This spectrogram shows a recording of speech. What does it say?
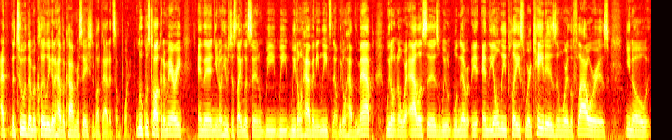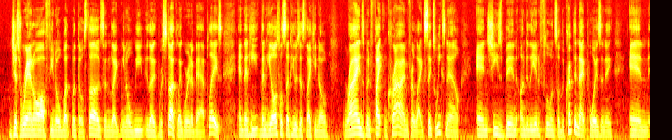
I, the two of them are clearly gonna have a conversation about that at some point. Luke was talking to Mary, and then you know he was just like, "Listen, we we we don't have any leads now. We don't have the map. We don't know where Alice is. We will never. And the only place where Kate is and where the flower is, you know, just ran off, you know, what with those thugs, and like, you know, we like we're stuck, like we're in a bad place. And then he then he also said he was just like, you know, Ryan's been fighting crime for like six weeks now, and she's been under the influence of the kryptonite poisoning, and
